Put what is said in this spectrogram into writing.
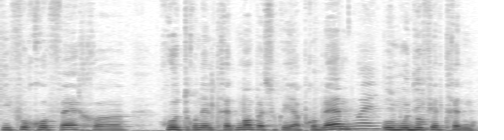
qu'il faut refaire euh, retourner le traitement parce qu'il y a problème ouais, ou modifier le traitement.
